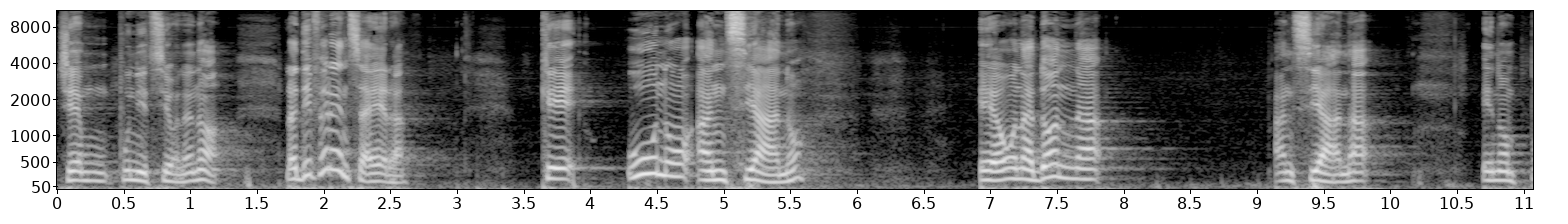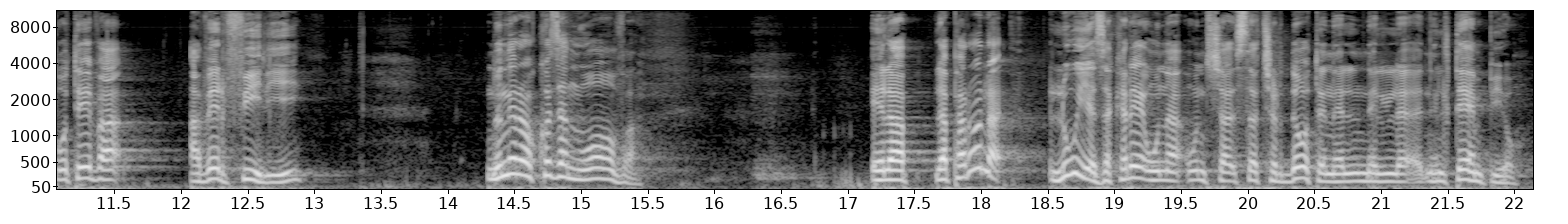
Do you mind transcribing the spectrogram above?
c'è punizione. No, la differenza era che uno anziano e una donna anziana e non poteva avere figli, non era una cosa nuova. E la, la parola, lui è Zaccaria, una, un sacerdote nel, nel, nel Tempio,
